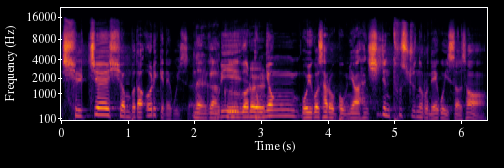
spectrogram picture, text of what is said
실제 시험보다 어렵게 내고 있어요. 네, 그러니까 우리 그거를- 동영 모의고사로 보면 한 시즌 2 수준으로 내고 있어서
